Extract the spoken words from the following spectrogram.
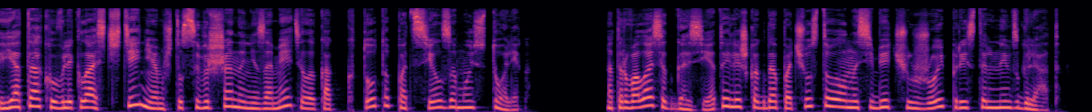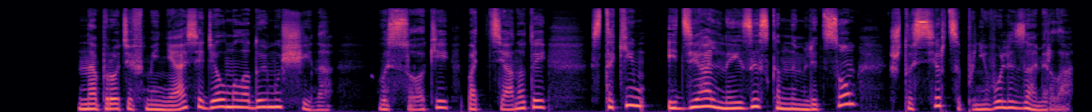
Я так увлеклась чтением, что совершенно не заметила, как кто-то подсел за мой столик. Оторвалась от газеты, лишь когда почувствовала на себе чужой пристальный взгляд. Напротив меня сидел молодой мужчина, высокий, подтянутый, с таким идеально изысканным лицом, что сердце поневоле замерло.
